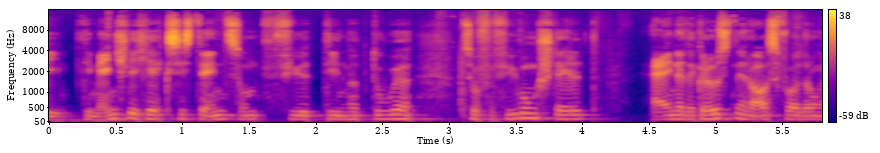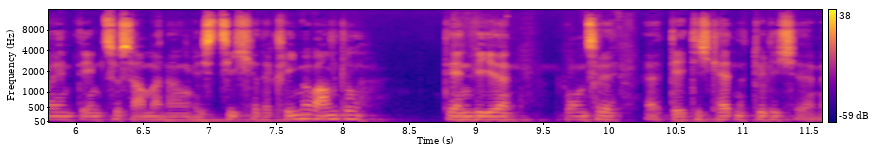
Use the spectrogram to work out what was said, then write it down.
die, die menschliche Existenz und für die Natur zur Verfügung stellt. Eine der größten Herausforderungen in dem Zusammenhang ist sicher der Klimawandel, den wir über unsere äh, Tätigkeit natürlich äh,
